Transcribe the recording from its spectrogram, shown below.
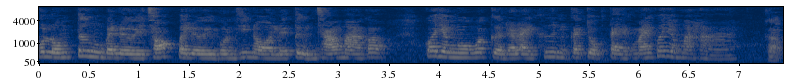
ก็ล้มตึ้งไปเลยช็อกไปเลยบนที่นอนเลยตื่นเช้ามาก็ ก็ยังงงว่าเกิดอะไรขึ้น กระจกแตกไหมก็ยังมาหา ครับ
